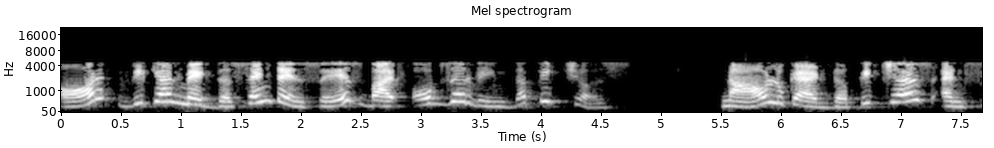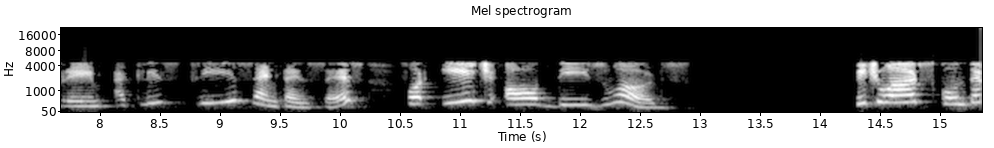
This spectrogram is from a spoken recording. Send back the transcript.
Or we can make the sentences by observing the pictures. Now, look at the pictures and frame at least three sentences for each of these words विच वर्ड्स कोणते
